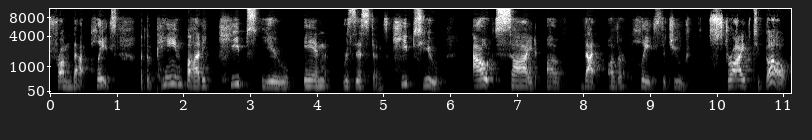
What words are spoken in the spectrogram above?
from that place. But the pain body keeps you in resistance, keeps you outside of that other place that you strive to go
